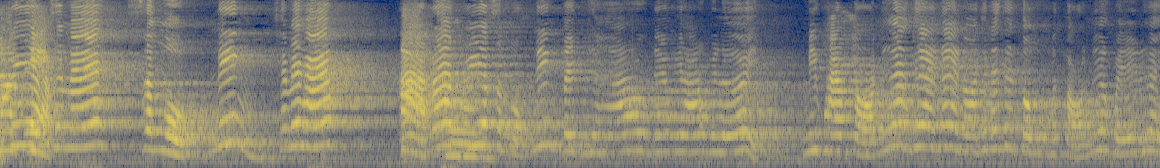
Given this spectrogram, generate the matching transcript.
ราบเรีเรียยบบใช่ไหม สงบนิ่ง ใช่ไหมคะ อ่าราบเรียบสงบนิ่งไปยาวแนวยาวไปเลย มีความต่อเนื่องแค่แน่นอนใช่ไหมเส้นตรงมันต่อเนื่องไปเรื่อย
